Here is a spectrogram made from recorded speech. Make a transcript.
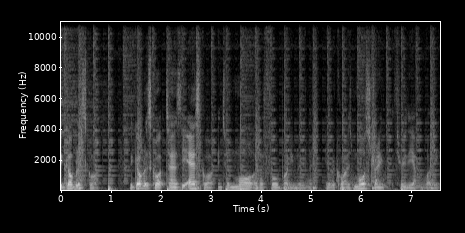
The goblet squat. The goblet squat turns the air squat into more of a full body movement. It requires more strength through the upper body.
